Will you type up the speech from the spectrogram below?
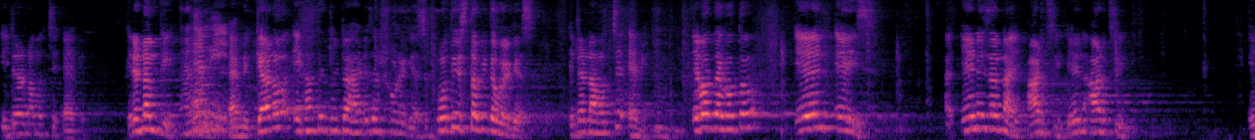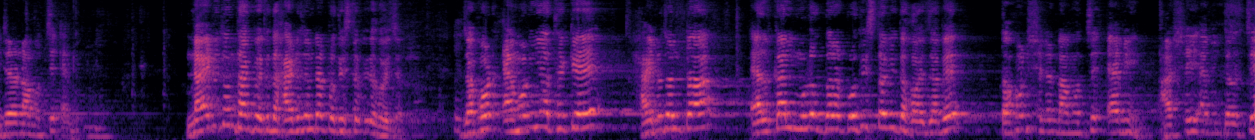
এটার নাম হচ্ছে অ্যামিন এটার নাম কি। অ্যামিন কেন? এখান থেকে দুইটা হাইড্রোজেন সরে গেছে প্রতিস্থাপিত হয়ে গেছে। এটার নাম হচ্ছে অ্যামিন এবার দেখো তো N H N H R নাই R three N R three এটার নাম হচ্ছে অ্যামিন নাইট্রোজেন থাকবে কিন্তু হাইড্রোজেনটা প্রতিস্থাপিত হয়ে যাবে। যখন অ্যামোনিয়া থেকে হাইড্রোজেনটা অ্যালকাইল মূলক দ্বারা প্রতিস্থাপিত হয়ে যাবে তখন সেটার নাম হচ্ছে অ্যামিন। আর সেই অ্যামিনটা হচ্ছে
